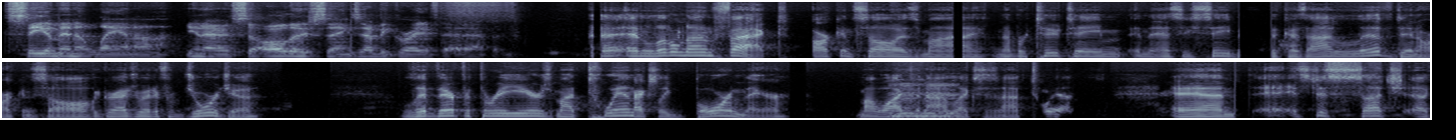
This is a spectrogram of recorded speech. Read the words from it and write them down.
see them in Atlanta. You know, so all those things. That'd be great if that happened. And little known fact, Arkansas is my number two team in the SEC because I lived in Arkansas. We graduated from Georgia, lived there for three years. My twin actually born there. My wife and I, Mhm. Alexis and I, twins. And it's just such a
